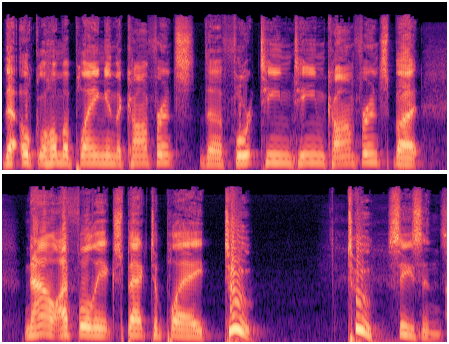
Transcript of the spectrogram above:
That Oklahoma playing in the conference, the 14 team conference, but now I fully expect to play two, two seasons.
